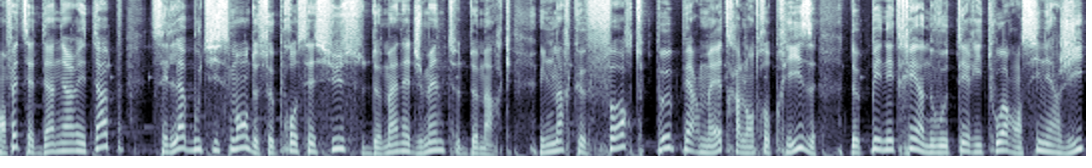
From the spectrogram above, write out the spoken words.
En fait, cette dernière étape, c'est l'aboutissement de ce processus de management de marque. Une marque forte peut permettre à l'entreprise de pénétrer un nouveau territoire en synergie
